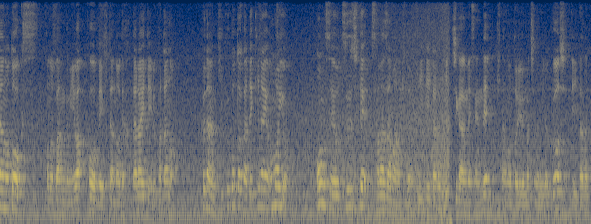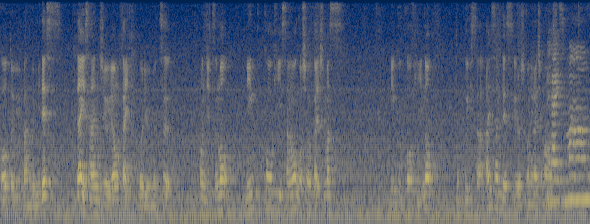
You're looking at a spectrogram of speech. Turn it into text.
北野トークス。この番組は神戸北野で働いている方の普段聞くことができない思いを音声を通じてさまざまな人に聞いていただき違う目線で北野という街の魅力を知っていただこうという番組です。第34回ボリューム2本日もリンクコーヒーさんをご紹介します。リンクコーヒーの徳久愛さんです。よろしくお願いします。お願いしま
